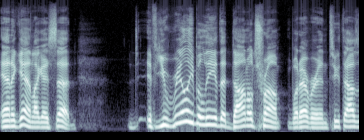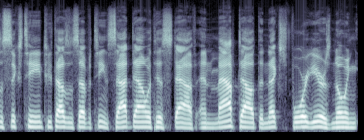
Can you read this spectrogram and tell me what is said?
and again, like I said, if you really believe that Donald Trump, whatever, in 2016, 2017, sat down with his staff and mapped out the next four years, knowing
